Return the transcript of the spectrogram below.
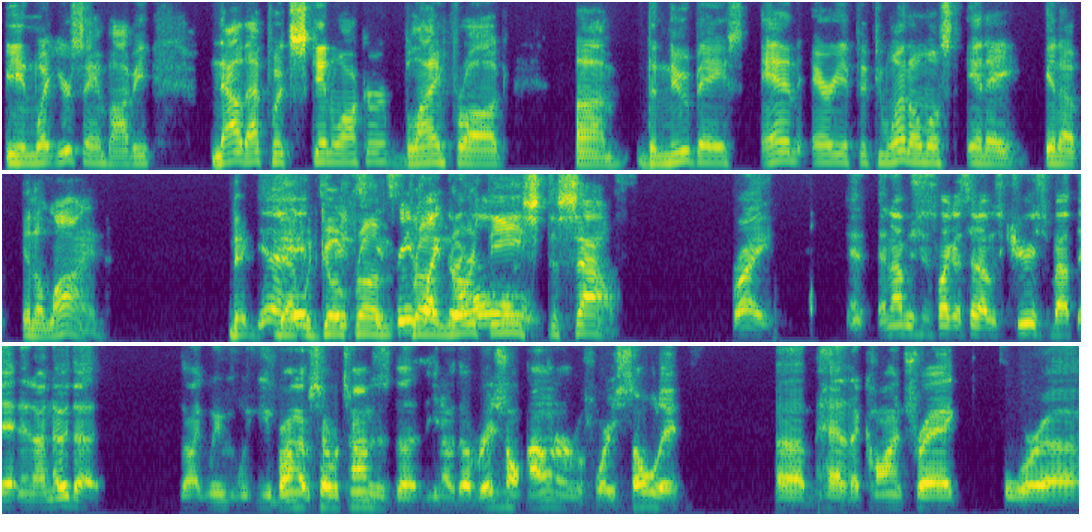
in what you're saying, Bobby, now that puts Skinwalker, Blind Frog, um, the new base, and Area 51 almost in a in a in a line that Yeah, that would go from from like northeast to south. Right. And, and I was just like I said, I was curious about that, and I know that like we we- you brought up several times is the you know the original owner before he sold it um, had a contract for uh,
